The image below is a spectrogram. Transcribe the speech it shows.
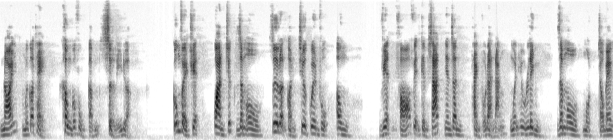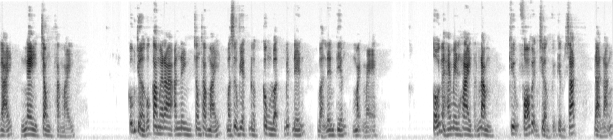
nói mới có thể không có vùng cấm xử lý được. Cũng về chuyện quan chức dâm ô, dư luận còn chưa quên vụ ông Viện Phó Viện Kiểm sát Nhân dân thành phố Đà Nẵng Nguyễn Hữu Linh dâm ô một cháu bé gái ngay trong thang máy. Cũng nhờ có camera an ninh trong thang máy mà sự việc được công luận biết đến và lên tiếng mạnh mẽ. Tối ngày 22 tháng 5, cựu Phó Viện trưởng Viện Kiểm sát Đà Nẵng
